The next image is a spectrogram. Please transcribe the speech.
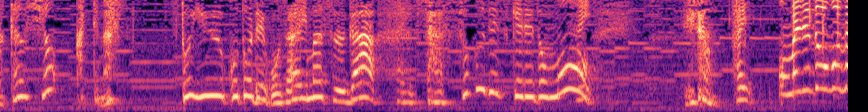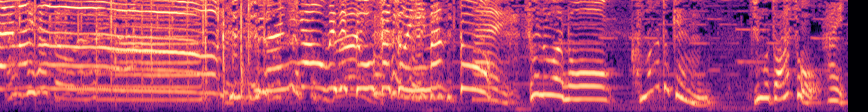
赤牛を飼ってます。ということでございますが、はい、早速ですけれども、はい、えさん、はい、おめでとうございます何がおめでとうかと言いますと、はい、そのあの熊本県地元阿蘇、はい、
